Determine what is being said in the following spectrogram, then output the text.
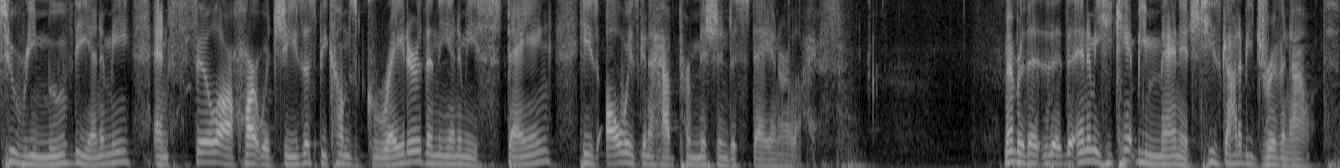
to remove the enemy and fill our heart with Jesus becomes greater than the enemy staying, he's always going to have permission to stay in our life. Remember, the, the, the enemy, he can't be managed, he's got to be driven out.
